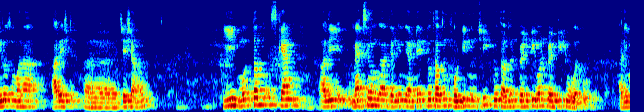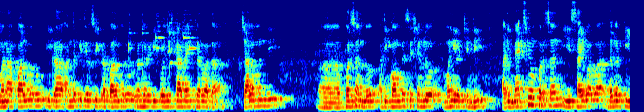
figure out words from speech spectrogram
ఈరోజు మన అరెస్ట్ చేశాము. ఈ మొత్తం స్కామ్ అది మ్యాక్సిమంగా జరిగింది అంటే టూ థౌజండ్ ఫోర్టీన్ నుంచి two thousand twenty one twenty two వరకు. అది మన పాల్మరు ఇక్కడ అందరికీ తెలుసు ఇక్కడ పాల్మరు రంగారెడ్డి ప్రాజెక్ట్ స్టార్ట్ అయిన తర్వాత చాలామంది పర్సన్లో అది కాంపెన్సేషన్లో మనీ వచ్చింది. అది మ్యాక్సిమం పర్సన్ ఈ సాయిబాబా దగ్గరికి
